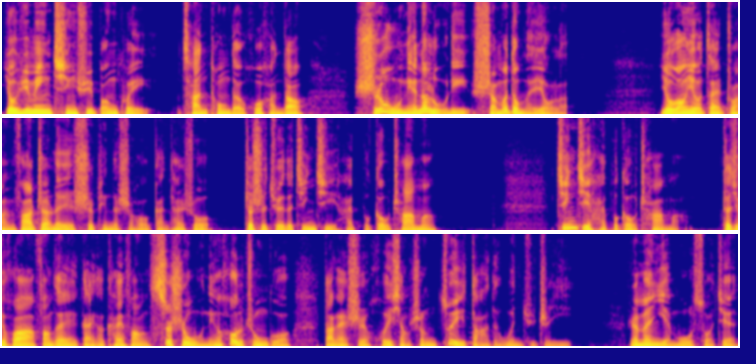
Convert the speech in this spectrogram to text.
有渔民情绪崩溃，惨痛地呼喊道：“十五年的努力，什么都没有了。”有网友在转发这类视频的时候感叹说：“这是觉得经济还不够差吗？经济还不够差吗？”这句话放在改革开放四十五年后的中国，大概是回响声最大的问句之一。人们眼目所见，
